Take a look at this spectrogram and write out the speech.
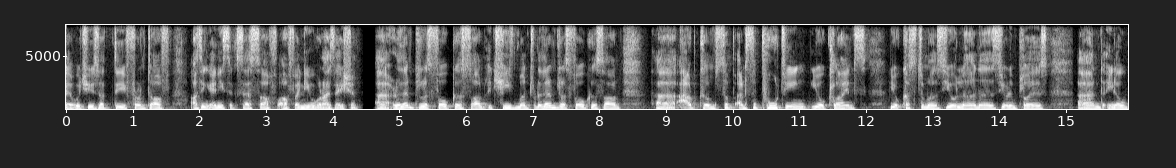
uh, which is at the front of, I think, any success of, of any organization. Uh, relentless focus on achievement, relentless focus on uh, outcomes and supporting your clients, your customers, your learners, your employers, and you know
